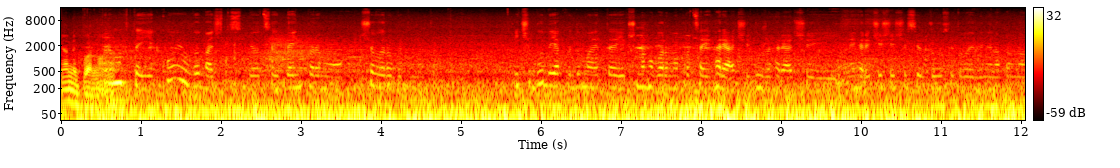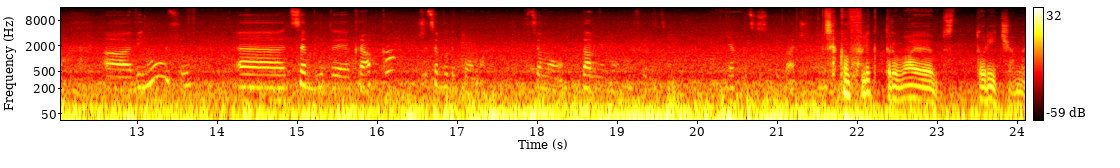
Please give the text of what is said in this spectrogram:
я не планую. Перемогти, якою ви бачите собі оцей день перемоги? Що ви робитимете? І чи буде, як ви думаєте, якщо ми говоримо про цей гарячий, дуже гарячий, найгарячіший часів Другої світової війни, напевно, війну цю, е, це буде крапка, чи це буде кома в цьому давньому конфлікті? Як ви це собі бачите? Цей конфлікт триває сторіччями.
